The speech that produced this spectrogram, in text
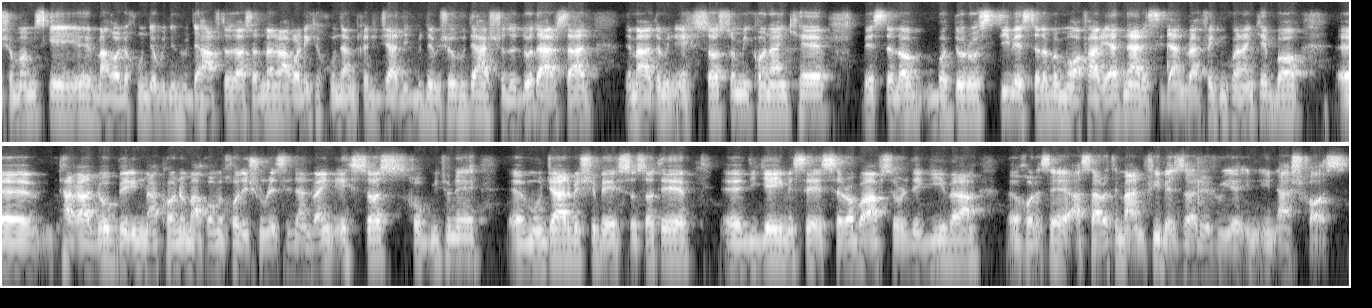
شما میست که مقاله خونده بودین حدود 70 درصد. من مقاله که خوندم خیلی جدید بود نمیشه حدود 82 درصد مردم این احساس رو می‌کنن که به اصطلاح با درستی به اصطلاح به موفقیت نرسیدن و فکر می‌کنن که با تقلب به این مکان و مقام خودشون رسیدن. و این احساس خب می‌تونه منجر بشه به احساسات دیگه ای مثل استراب و افسردگی و خلاصه اثرات منفی بذاره روی این, این اشخاص.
